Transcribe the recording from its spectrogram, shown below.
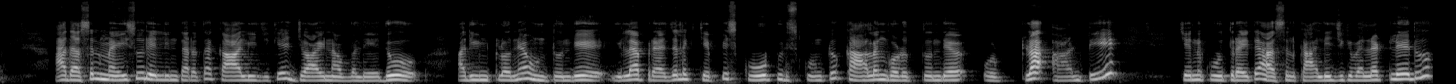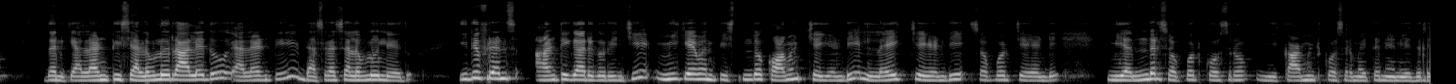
అది అసలు మైసూర్ వెళ్ళిన తర్వాత కాలేజీకే జాయిన్ అవ్వలేదు. అది ఇంట్లోనే ఉంటుంది. ఇలా ప్రజలకు చెప్పి స్కోప్ ఇడుచుకుంటూ కాలం గడుపుతుంది ఒట్ల ఆంటీ. చిన్న కూతురు అయితే అసలు కాలేజీకి వెళ్ళట్లేదు. దానికి ఎలాంటి సెలవులు రాలేదు. ఎలాంటి దసరా సెలవులు లేదు. ఇది ఫ్రెండ్స్ ఆంటీ గారి గురించి మీకేమనిపిస్తుందో కామెంట్ చేయండి. లైక్ చేయండి. సపోర్ట్ చేయండి. మీ అందరి సపోర్ట్ కోసం మీ కామెంట్ కోసం అయితే నేను ఎదురు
